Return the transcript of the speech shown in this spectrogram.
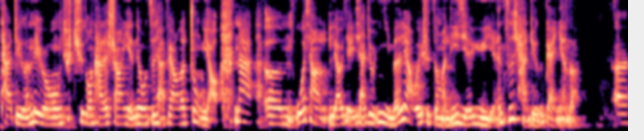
它这个内容驱动它的商业，内容资产非常的重要。那嗯，我想了解一下，就是你们两位是怎么理解语言资产这个概念的？呃，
